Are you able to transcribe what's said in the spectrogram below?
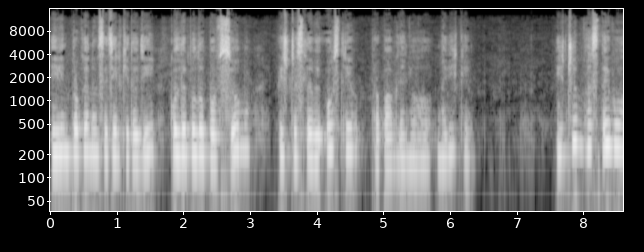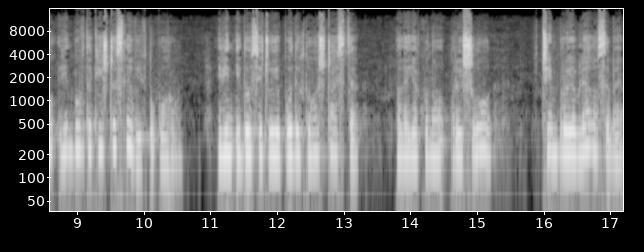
і він прокинувся тільки тоді, коли було по всьому, і щасливий острів пропав для нього навіки. І чим властиво він був такий щасливий в ту пору. Він і досі чує подих того щастя. Але як воно прийшло, Чим проявляло себе,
